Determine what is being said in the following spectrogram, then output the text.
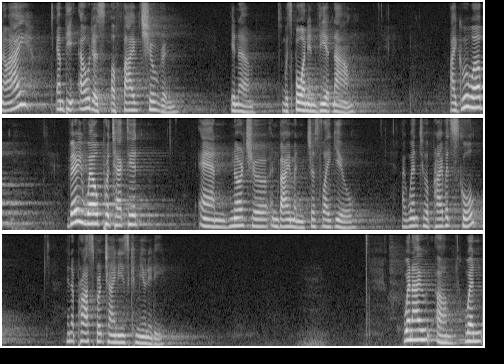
Now, I am the eldest of five children. In a, was born in Vietnam. I grew up very well protected and nurture environment just like you. I went to a private school in a prosperous Chinese community. When I, um, when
